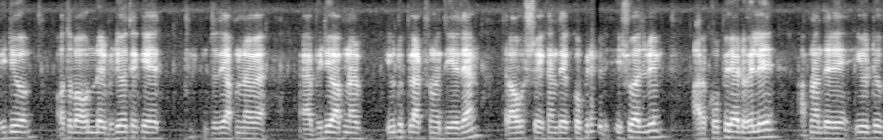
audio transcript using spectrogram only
ভিডিও অথবা অন্যের ভিডিও থেকে যদি আপনার ভিডিও আপনার ইউটিউব প্ল্যাটফর্মে দিয়ে দেন, তাহলে অবশ্যই এখান থেকে কপিরাইট ইস্যু আসবে। আর কপিরাইট হইলে আপনাদের ইউটিউব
